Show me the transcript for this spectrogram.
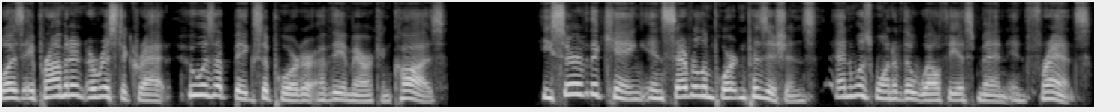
was a prominent aristocrat who was a big supporter of the American cause. He served the king in several important positions and was one of the wealthiest men in France.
